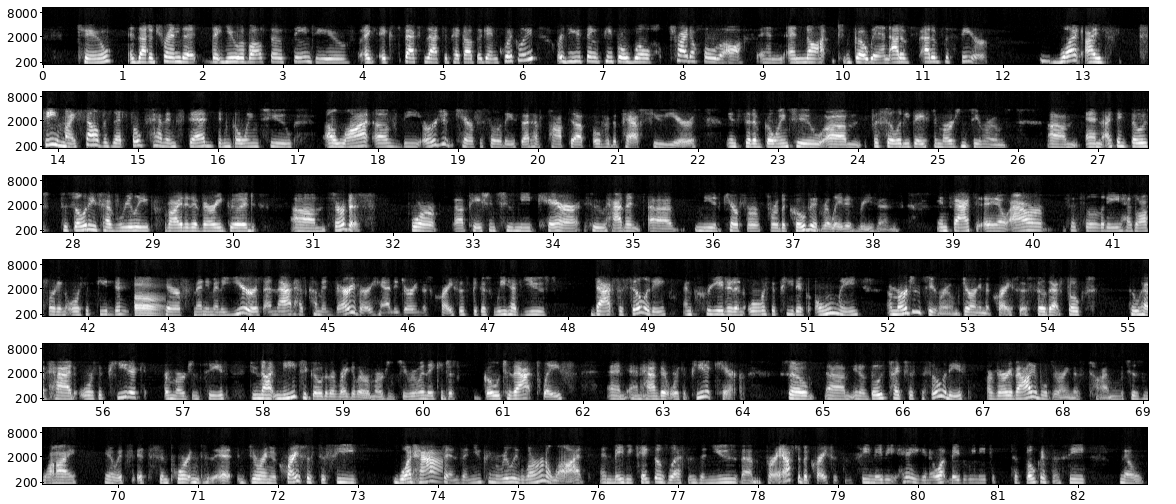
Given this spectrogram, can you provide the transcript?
too. Is that a trend that, that you have also seen? Do you expect that to pick up again quickly, or do you think people will try to hold off and, and not go in out of out of the fear? What I've seen myself is that folks have instead been going to a lot of the urgent care facilities that have popped up over the past few years instead of going to um, facility-based emergency rooms. Um, and I think those facilities have really provided a very good um, service for uh, patients who need care who haven't uh, needed care for, for the COVID related reasons. In fact, you know, our facility has offered an orthopedic oh. care for many, many years, and that has come in very, very handy during this crisis because we have used that facility and created an orthopedic only emergency room during the crisis so that folks who have had orthopedic emergencies do not need to go to the regular emergency room and they can just go to that place and, and have their orthopedic care. So, um, you know, those types of facilities are very valuable during this time, which is why, you know, it's, it's important uh, during a crisis to see what happens and you can really learn a lot and maybe take those lessons and use them for after the crisis and see maybe, hey, you know what, maybe we need to, to focus and see, you know,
